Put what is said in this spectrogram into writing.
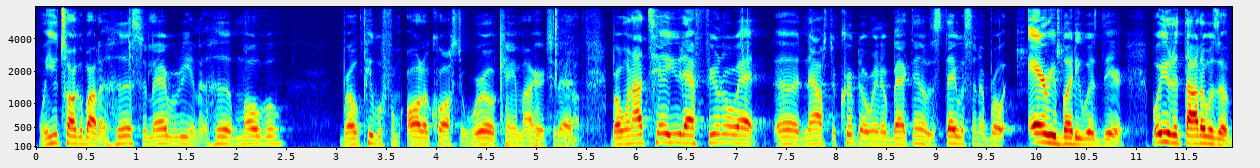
When you talk about a hood celebrity and a hood mogul, bro, people from all across the world came out here to that. Bro, when I tell you that funeral at uh, now it's the Crypto Arena, back then it was a Staples Center, bro. Everybody was there. Boy, you'd have thought it was a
